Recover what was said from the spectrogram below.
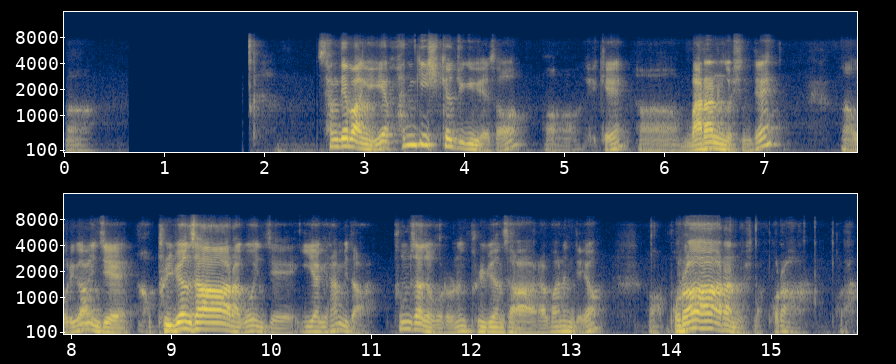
어, 상대방에게 환기시켜주기 위해서 어, 이렇게 어, 말하는 것인데 어, 우리가 이제 불변사라고 이제 이야기를 합니다. 품사적으로는 불변사라고 하는데요. 어, 보라라는 것이다. 보라, 보라.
